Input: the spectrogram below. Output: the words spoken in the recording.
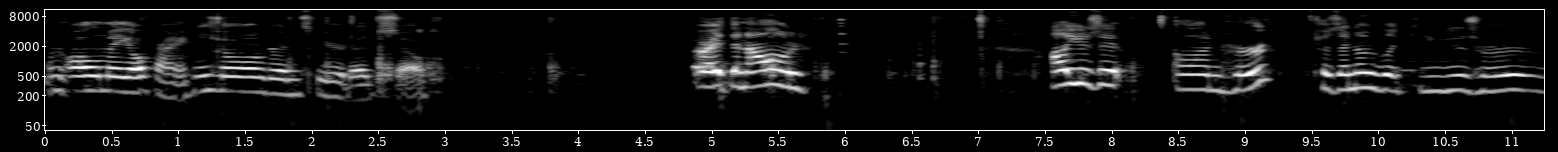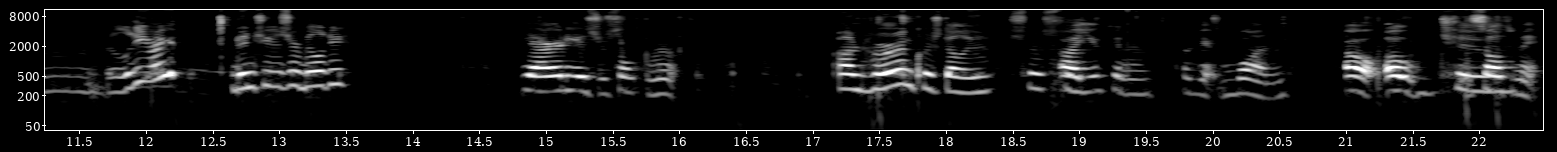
on all of my yokai, and he's no longer inspirited, so. All right, then I'll. I'll use it on her because I know like you use her ability, right? Didn't you use her ability Yeah, I already used your ultimate. On her and Crisdelia? So, so- Uh, you can forget one. Oh, oh, Two. it's ultimate.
